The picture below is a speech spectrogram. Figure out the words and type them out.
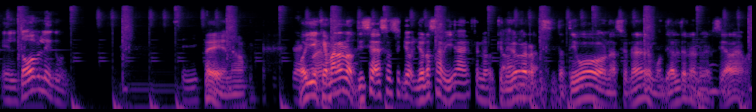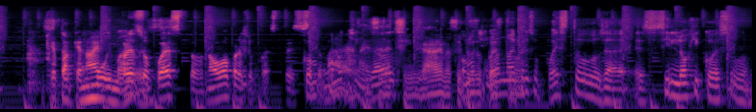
el doble, güey. Sí, sí no. Oye, qué mala noticia eso, yo, yo no sabía eh, que no, que no, iba a representativo nacional en el Mundial de la Universidad, güey. Que porque no hay presupuesto, no hubo presupuesto. ¿Cómo, cómo chingados? Chingada, no, ¿Cómo presupuesto, no hay presupuesto? O sea, es ilógico eso.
